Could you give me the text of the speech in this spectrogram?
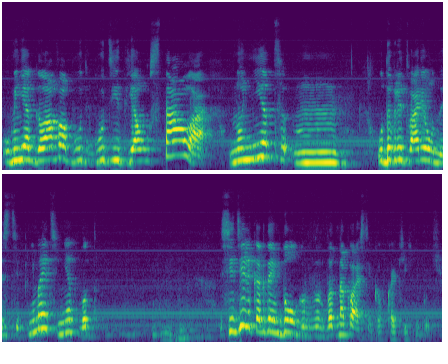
у меня голова гудит, я устала, но нет удовлетворенности, понимаете, нет вот... Сидели когда-нибудь долго в, в одноклассников каких-нибудь?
